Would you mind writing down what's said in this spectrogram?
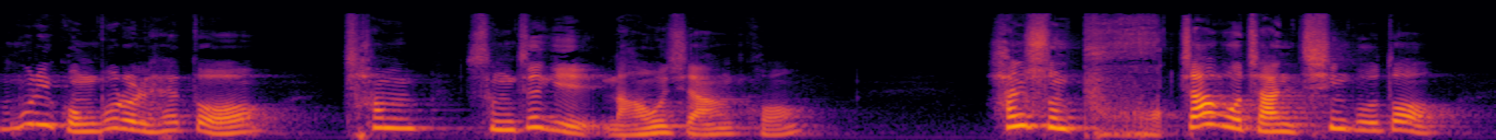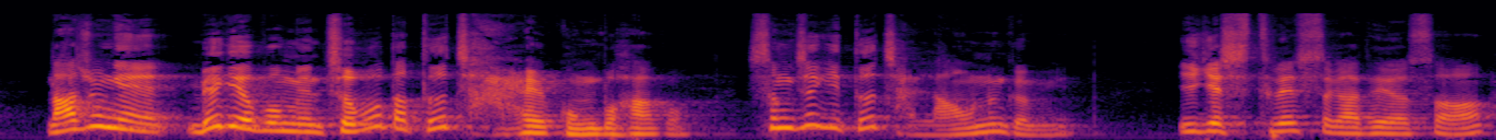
아무리 공부를 해도 참 성적이 나오지 않고 한숨 푹 자고 잔 친구도 나중에 매겨보면 저보다 더 잘 공부하고 성적이 더 잘 나오는 겁니다. 이게 스트레스가 되어서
